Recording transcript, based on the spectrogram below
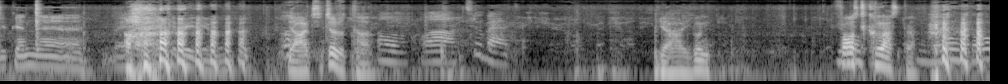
You can uh, make a video. 야 진짜 좋다. 어, 와, too bad. 야 이건 퍼스트 클래스다. 너무 너무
